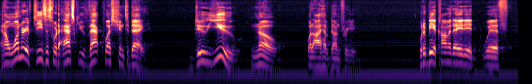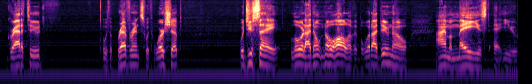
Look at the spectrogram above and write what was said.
And I wonder if Jesus were to ask you that question today Do you know what I have done for you? Would it be accommodated with gratitude, with reverence, with worship? Would you say, Lord, I don't know all of it, but what I do know, I am amazed at you?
